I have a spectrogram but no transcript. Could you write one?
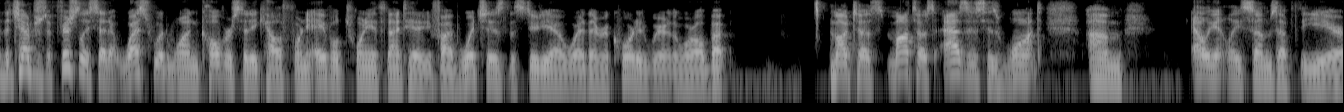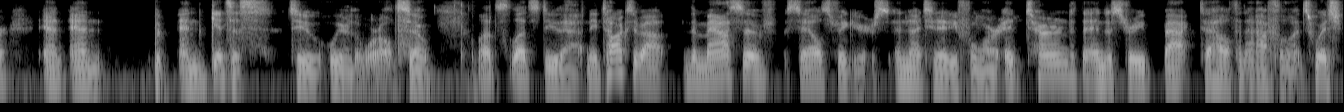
the chapter's officially set at westwood one culver city california april 20th 1985 which is the studio where they recorded we are the world but matos matos as is his wont um, elegantly sums up the year and and and gets us to we are the world so let's let's do that and he talks about the massive sales figures in 1984 it turned the industry back to health and affluence which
